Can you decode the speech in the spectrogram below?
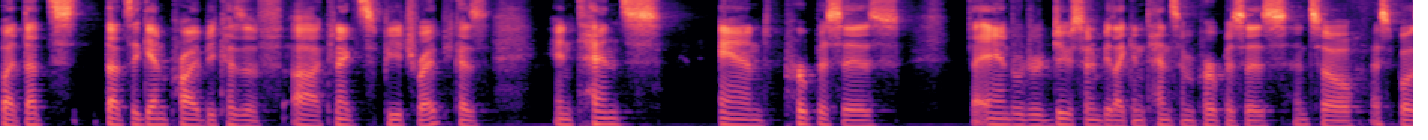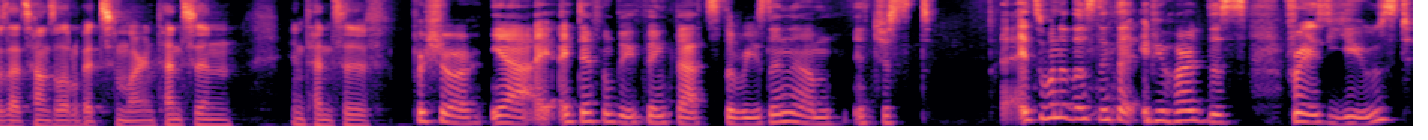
but that's that's again probably because of uh, connected speech, right? Because intense and purposes, the and would reduce and be like intense and purposes, and so I suppose that sounds a little bit similar. Intense and intensive. For sure. Yeah, I, I definitely think that's the reason. Um, it just it's one of those things that if you heard this phrase used,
